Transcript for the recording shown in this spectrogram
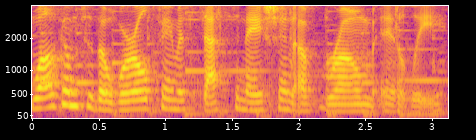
Welcome to the world famous destination of Rome, Italy.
